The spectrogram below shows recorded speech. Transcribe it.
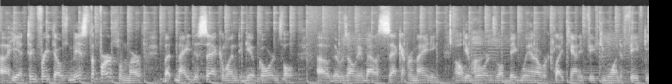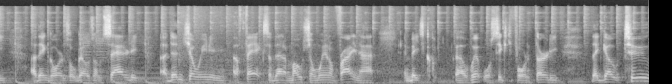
Uh, he had two free throws, missed the first one, Murph, but made the second one to give Gordonsville. Uh, there was only about a second remaining. Oh give my. Gordonsville a big win over Clay County, 51 to 50. Uh, then Gordonsville goes on Saturday. Uh, doesn't show any effects of that emotional win on Friday night and beats uh, Whitwell 64 to 30. They go to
